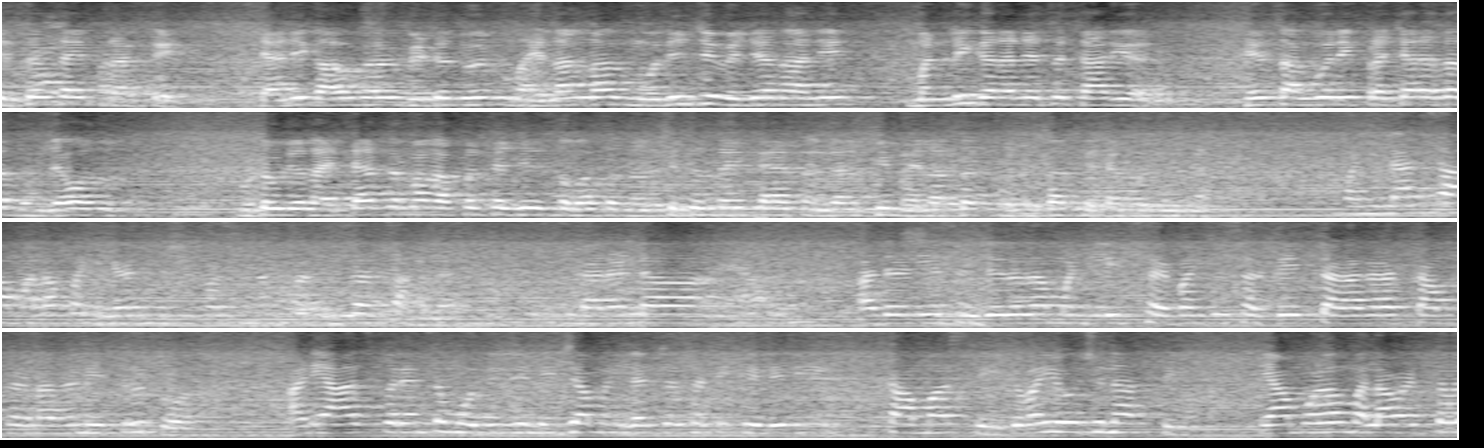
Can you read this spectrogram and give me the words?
शीतलताई फराकटे त्यांनी गावोगावी भेट देऊन महिलांना मोदींचे विजन आणि मंडली घराण्याचं कार्य हे सांगून एक प्रचाराचा झंझावात उठवलेला आहे. त्याच मग आपण त्याचे संवाद साधणार शीतलताई काय सांगाल? की महिलांचा प्रतिसाद कशापासून महिलांचा आम्हाला पहिल्या दिवशीपासूनच प्रतिसाद चांगला आहे. कारण अ, आदरणीय संजयदादा मंडलिक साहेबांच्या सारखं एक तळागाळात काम करणारं नेतृत्व आणि आजपर्यंत मोदीजींनी ज्या महिलांच्यासाठी केलेली कामं असतील किंवा योजना असतील यामुळं मला वाटतं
